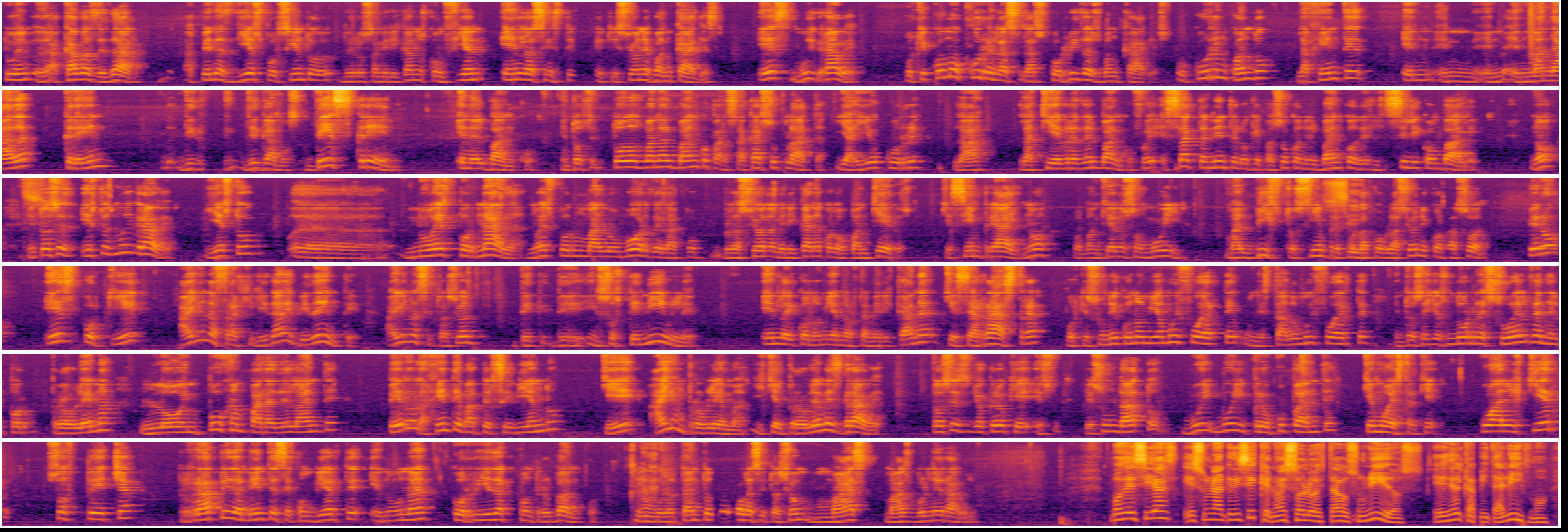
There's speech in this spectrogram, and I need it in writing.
tú eh, acabas de dar, apenas 10% de los americanos confían en las instituciones bancarias es muy grave, porque ¿cómo ocurren las, las corridas bancarias? Ocurren cuando la gente en, en, en, manada creen, digamos, descreen en el banco. Entonces todos van al banco para sacar su plata y ahí ocurre la, la quiebra del banco. Fue exactamente lo que pasó con el banco del Silicon Valley. ¿no? Entonces, esto es muy grave y esto eh, no es por nada, no es por un mal humor de la población americana con los banqueros, que siempre hay, ¿no? Los banqueros son muy mal vistos siempre por la población y con razón, pero es porque hay una fragilidad evidente, hay una situación de, insostenible en la economía norteamericana que se arrastra porque es una economía muy fuerte, un Estado muy fuerte, entonces ellos no resuelven el problema, lo empujan para adelante, pero la gente va percibiendo que hay un problema y que el problema es grave. Entonces yo creo que es, es un dato muy, muy preocupante que muestra que cualquier sospecha rápidamente se convierte en una corrida contra el banco. Por lo tanto, la situación más, más vulnerable. Vos decías, es una crisis que no es solo de Estados Unidos, es del capitalismo.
